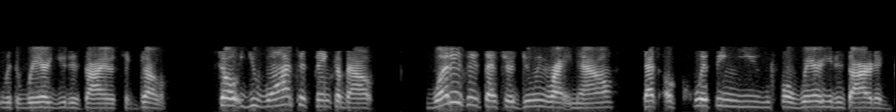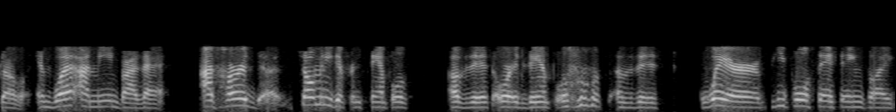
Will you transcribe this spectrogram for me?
with where you desire to go? So you want to think about what is it that you're doing right now that's equipping you for where you desire to go. And what I mean by that, I've heard uh, so many different samples of this or examples of this where people say things like,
